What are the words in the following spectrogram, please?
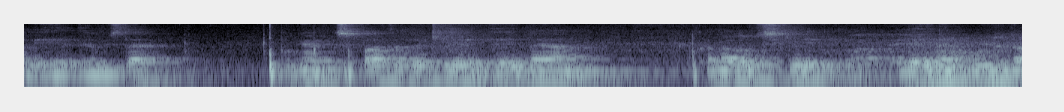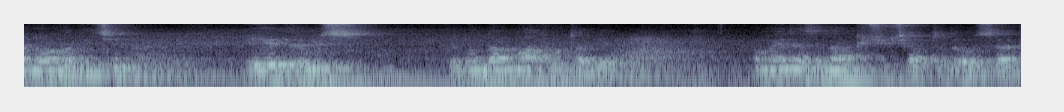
tabii Eğirdir'imizde. Bugün Isparta'daki yayınlayan Kanal 32 yayını uydudan olmadığı için Eğirdir'imiz bundan mahrum tabii. Ama en azından küçük çapta da olsa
